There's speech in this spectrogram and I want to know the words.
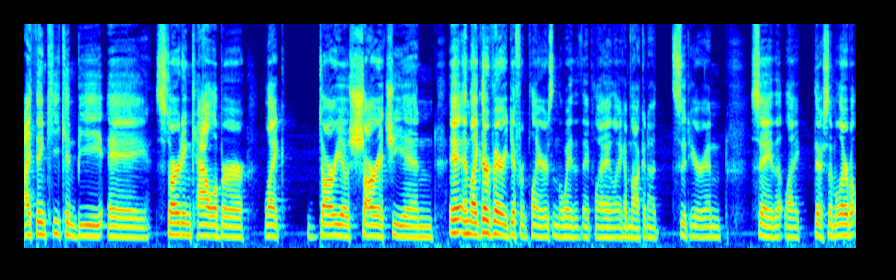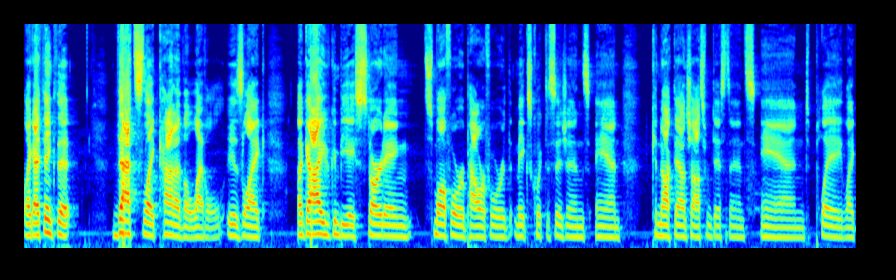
I think he can be a starting caliber like Dario Saric and, and like they're very different players in the way that they play. Like I'm not gonna sit here and say that like they're similar, but like I think that that's like kind of the level is like a guy who can be a starting small forward, power forward that makes quick decisions and can knock down shots from distance and play like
